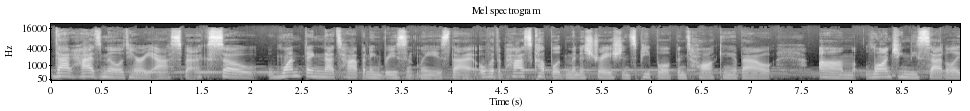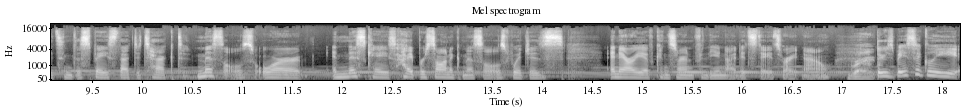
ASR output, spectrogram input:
that has military aspects. So, one thing that's happening recently is that over the past couple administrations, people have been talking about um, launching these satellites into space that detect missiles, or in this case, hypersonic missiles, which is an area of concern for the United States right now. Right. There's basically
